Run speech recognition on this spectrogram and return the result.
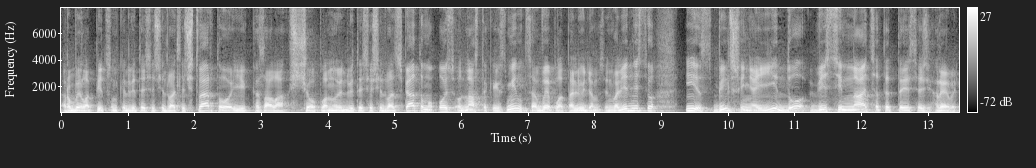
робила підсумки 2024-го і казала, що планує 2025-му. Ось одна з таких змін це виплата людям з інвалідністю і збільшення її до 18 тисяч гривень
